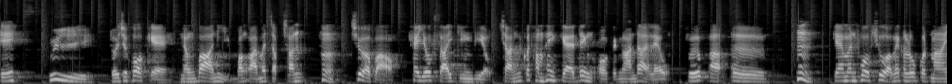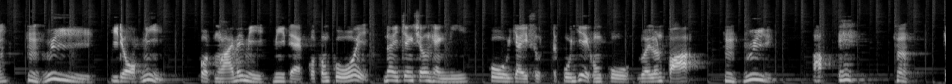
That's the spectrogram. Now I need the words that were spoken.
เอ๊ะวิโดยเฉพาะแกนางบ้านี่บังอาจมาจับฉันเฮ้เชื่อเปล่า แค่ยกสายกิ่งเดียว ฉันก็ทำให้แกเด้งออกจากงานได้แล้วปึ๊บอะเออฮึแกมันพวกชั่วไม่เคารพกฎหมายฮึวิอีดอกนี่ กฎหมายไม่มี มีแต่กฎของกูเว้ยในเจียงเชิงแห่งนี้ กูใหญ่สุดตระกูลเย่ของกูรวยล้นฟ้าฮึวิอะเอ๊ะฮ้อแก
